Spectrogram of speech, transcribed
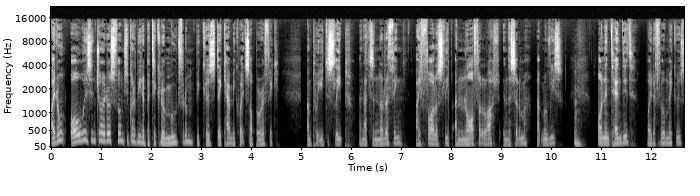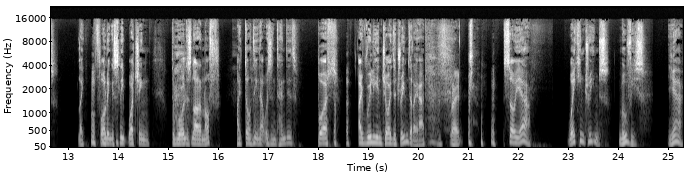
I don't always enjoy those films. You've got to be in a particular mood for them because they can be quite soporific and put you to sleep. And that's another thing. I fall asleep an awful lot in the cinema at movies, unintended by the filmmakers. Like falling asleep watching The World Is Not Enough. I don't think that was intended, but I really enjoyed the dream that I had. Right. So, yeah, waking dreams, movies. Yeah.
